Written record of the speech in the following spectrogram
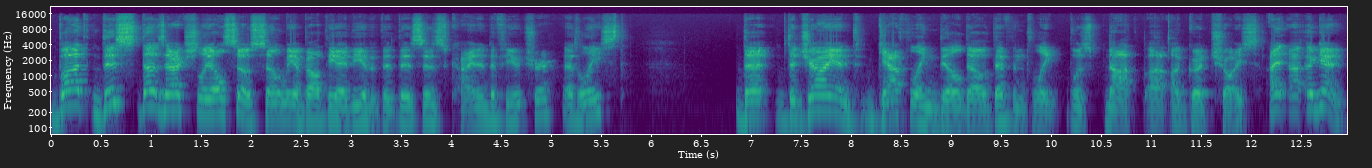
But this does actually also sell me about the idea that this is kind of the future, at least the the giant Gatling dildo definitely was not a, a good choice. I, I again,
